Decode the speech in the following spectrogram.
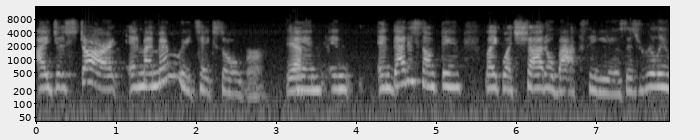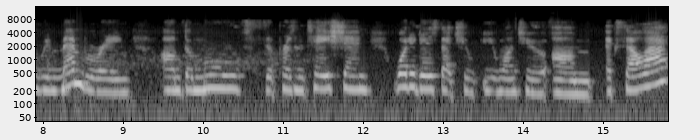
I just start and my memory takes over yeah and and and that is something like what shadow boxing is is really remembering um, the moves the presentation what it is that you you want to um, excel at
